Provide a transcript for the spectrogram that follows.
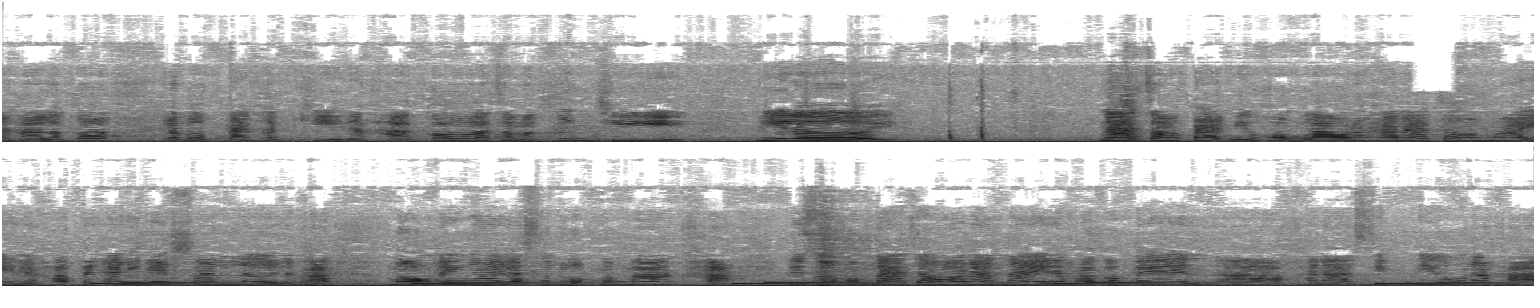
นะคะ แล้วก็ระบบการขับขี่นะคะ ก็จะมาขึ้นที่ นี่เลย หน้าจอ 8 นิ้วของเรานะคะ หน้าจอใหม่นะคะ เป็นแอนิเมชันเลยนะคะ มองได้ง่ายและสะดวกมากๆค่ะ ในส่วนของหน้าจอด้านในนะคะ ก็เป็นขนาด 10 นิ้วนะคะ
